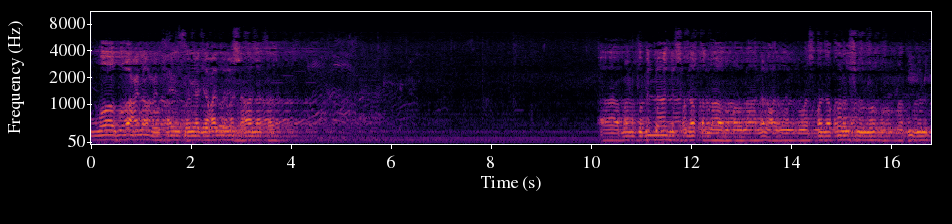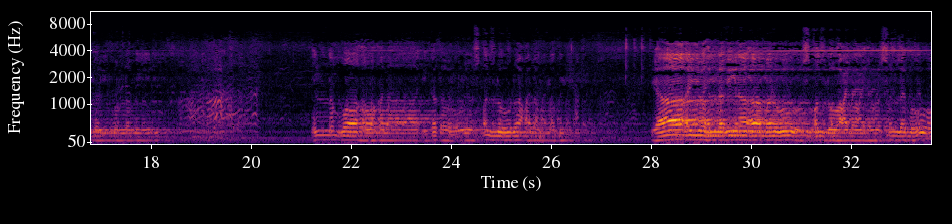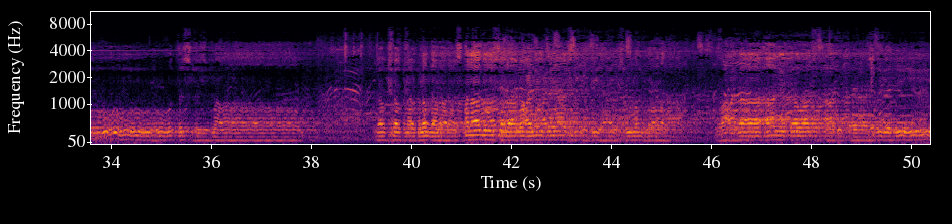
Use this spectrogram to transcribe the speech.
الله أعلم حيث يجعل رسالته. آمنت بالله، صدق الله مولانا العظيم، وصدق رسوله النبي الكريم الأمين. إن الله وملائكته يصلون على النبي. يا أيها الذين آمنوا صلوا عليه وسلموا تسليما. ذوق شوق نال بلند آواز الصلاة والسلام عليك يا سيدي يا رسول الله. وعلى آلك وأصحابك يا سيدي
